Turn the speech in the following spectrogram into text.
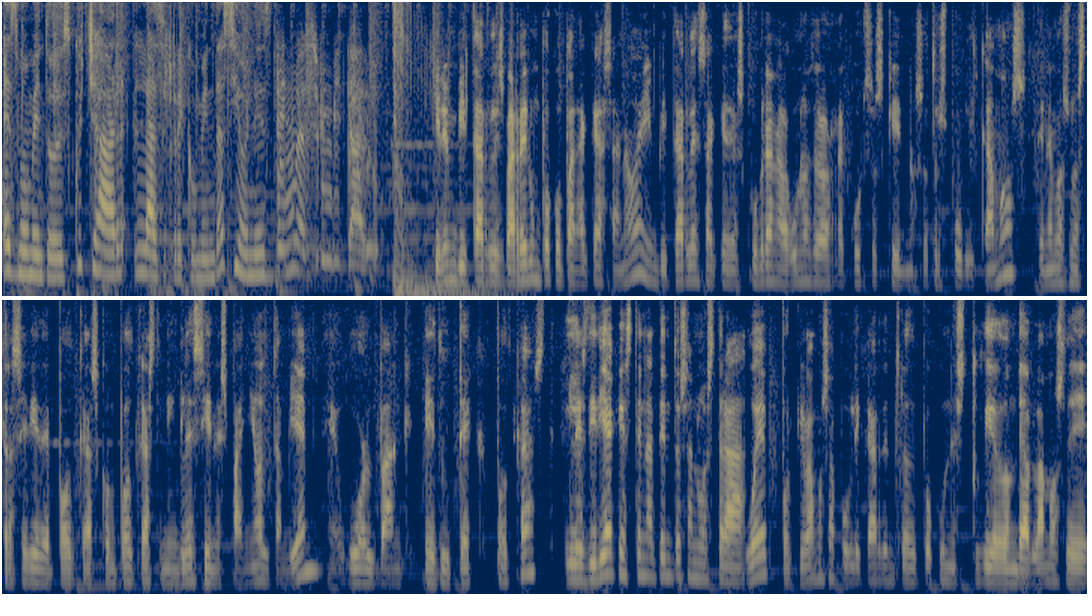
Es momento de escuchar las recomendaciones de nuestro invitado quiero invitarles, barrer un poco para casa, ¿no? E invitarles a que descubran algunos de los recursos que nosotros publicamos. Tenemos nuestra serie de podcast con podcast en inglés y en español también, eh, World Bank EduTech Podcast. Les diría que estén atentos a nuestra web porque vamos a publicar dentro de poco un estudio donde hablamos de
